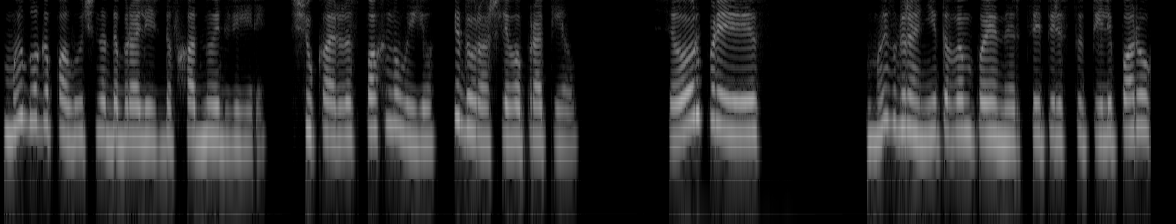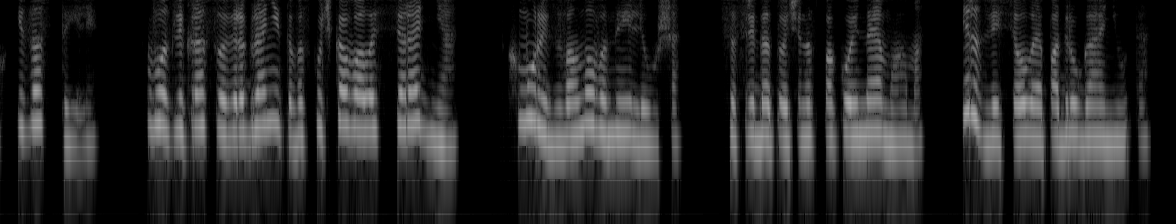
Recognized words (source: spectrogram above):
Мы благополучно добрались до входной двери. Щукарь распахнул ее и дурашливо пропел. «Сюрприз!» Мы с Гранитовым по инерции переступили порог и застыли. Возле кроссовера Гранитова скучковалась вся родня. Хмурый взволнованный Илюша, сосредоточенно спокойная мама и развеселая подруга Анюта.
